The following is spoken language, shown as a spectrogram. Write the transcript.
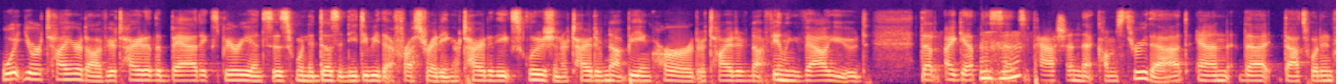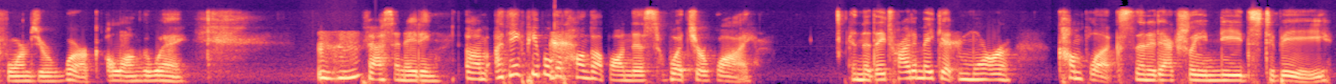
what you're tired of. You're tired of the bad experiences when it doesn't need to be that frustrating, or tired of the exclusion, or tired of not being heard, or tired of not feeling valued. That I get the mm-hmm. sense of passion that comes through that, and that that's what informs your work along the way. Mm-hmm. Fascinating. Um, I think people get hung up on this what's your why? And that they try to make it more complex than it actually needs to be.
